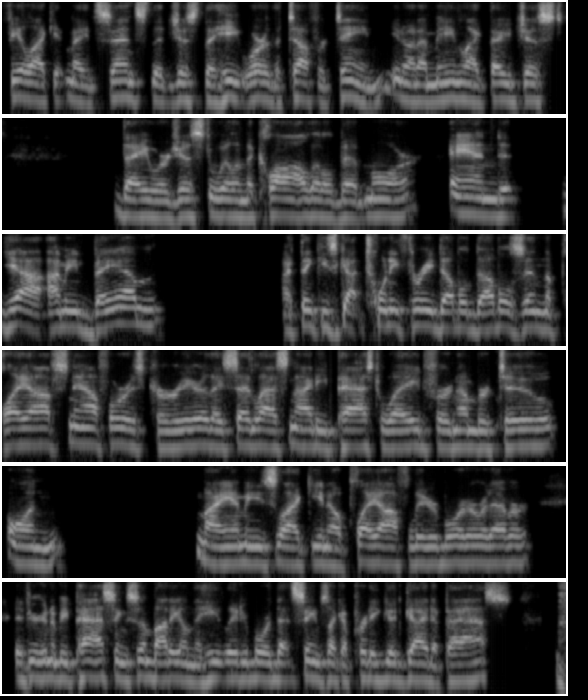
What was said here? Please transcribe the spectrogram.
feel like it made sense that just the Heat were the tougher team. You know what I mean? Like they just they were just willing to claw a little bit more. And yeah, I mean, Bam. I think he's got 23 double doubles in the playoffs now for his career. They said last night he passed Wade for number two on Miami's like, you know, playoff leaderboard or whatever. If you're going to be passing somebody on the Heat leaderboard, that seems like a pretty good guy to pass.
